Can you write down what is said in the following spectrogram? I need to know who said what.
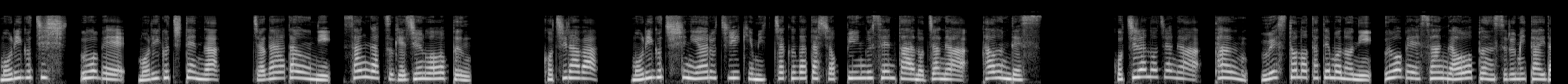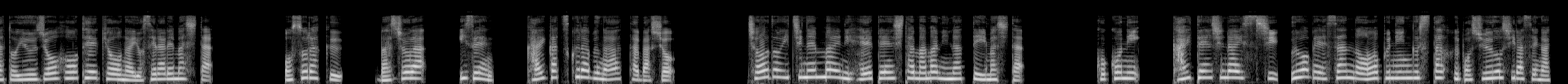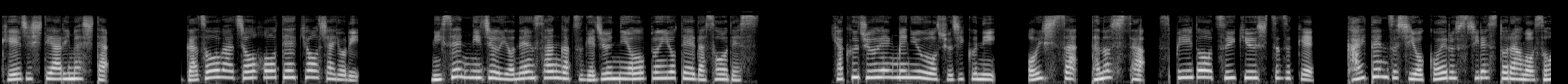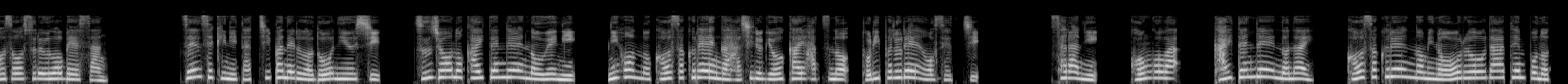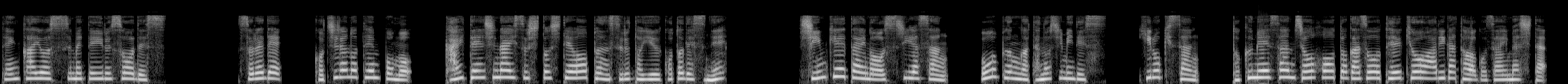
Speaker 1: 森口市、魚米、森口店が、ジャガータウンに3月下旬オープン。こちらは、森口市にある地域密着型ショッピングセンターのジャガータウンです。こちらのジャガータウンウエストの建物に魚米さんがオープンするみたいだという情報提供が寄せられました。おそらく、場所は、以前、快活クラブがあった場所。ちょうど1年前に閉店したままになっていました。ここに、開店しない寿司、魚米さんのオープニングスタッフ募集お知らせが掲示してありました。画像は情報提供者より、2024年3月下旬にオープン予定だそうです。110円メニューを主軸に、美味しさ、楽しさ、スピードを追求し続け、回転寿司を超える寿司レストランを創造する魚米さん。全席にタッチパネルを導入し、通常の回転レーンの上に、2本の高速レーンが走る業界初のトリプルレーンを設置。さらに、今後は、回転レーンのない、高速レーンのみのオールオーダー店舗の展開を進めているそうです。それで、こちらの店舗も、回転しない寿司としてオープンするということですね。新形態のお寿司屋さん、オープンが楽しみです。ひろきさん、匿名さん情報と画像提供ありがとうございました。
